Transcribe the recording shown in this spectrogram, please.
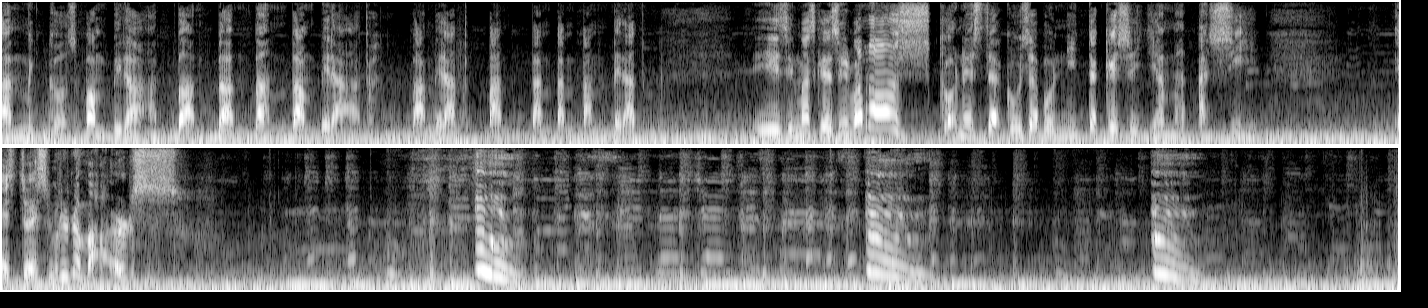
amigos. Bomb It Up, Bomb, Bomb, Bomb, Bomb It Up, Bomb It Up, Bomb, Bomb, Bomb, Bomb It Up. Y sin más que decir, vámonos con esta cosa bonita que se llama así. Esto es Bruno Mars. Uh. Uh. Uh.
